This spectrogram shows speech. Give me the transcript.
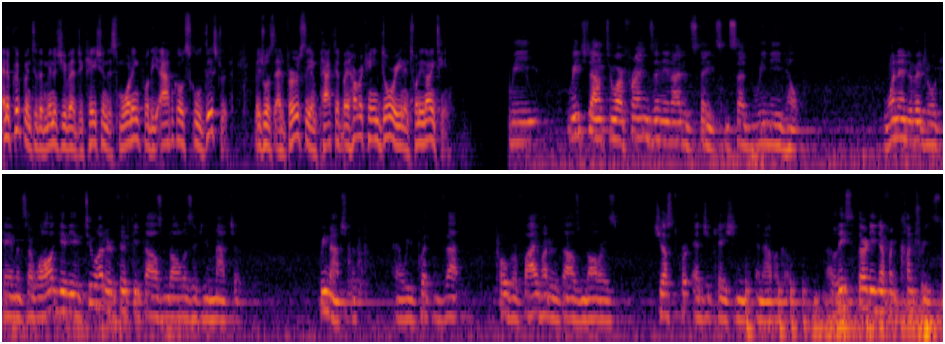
and equipment to the Ministry of Education this morning for the Abaco School District, which was adversely impacted by Hurricane Dorian in 2019. We reached out to our friends in the United States and said, we need help. One individual came and said, well, I'll give you $250,000 if you match it. We matched it, and we put that over $500,000 just for education in Abaco. At least 30 different countries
